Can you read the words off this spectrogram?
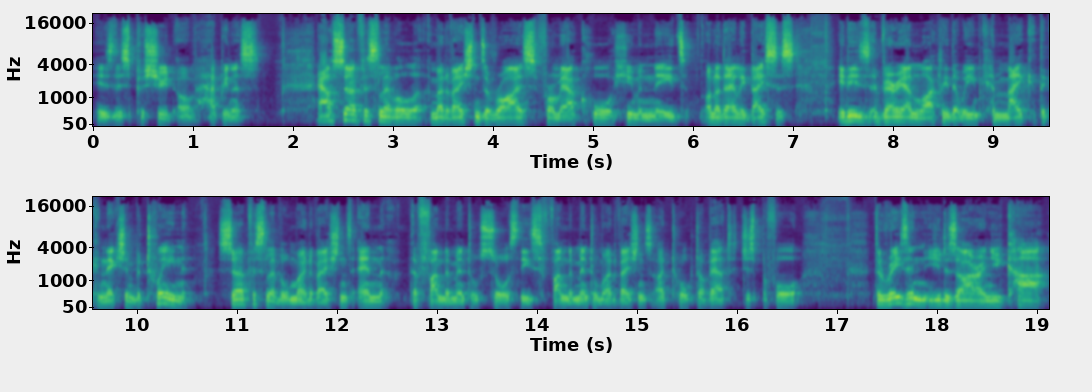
is this pursuit of happiness. Our surface level motivations arise from our core human needs on a daily basis. It is very unlikely that we can make the connection between surface level motivations and the fundamental source, these fundamental motivations I talked about just before. The reason you desire a new car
